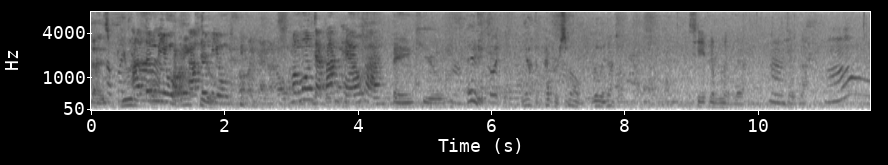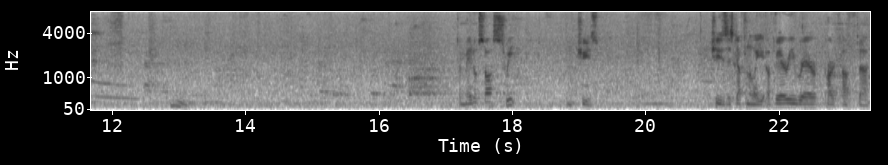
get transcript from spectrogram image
That is beautiful. After meal Thank after you. meal มะม่วงจากบ้านแพ้วค่ะ Thank you. Hey. Yeah, the peppers smell really nice. ชีสหนึบๆเลยหนึบนะ tomato sauce, sweet, and cheese. Cheese is definitely a very rare part of the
